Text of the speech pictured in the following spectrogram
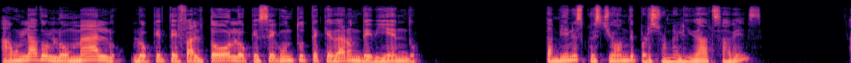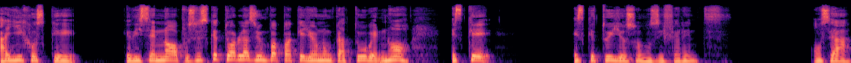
a un lado lo malo, lo que te faltó, lo que según tú te quedaron debiendo. También es cuestión de personalidad, ¿sabes? Hay hijos que, que dicen, no, pues es que tú hablas de un papá que yo nunca tuve. No, es que, es que tú y yo somos diferentes. O sea,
